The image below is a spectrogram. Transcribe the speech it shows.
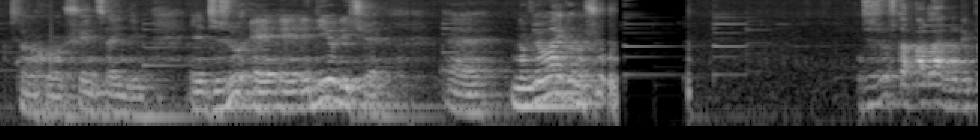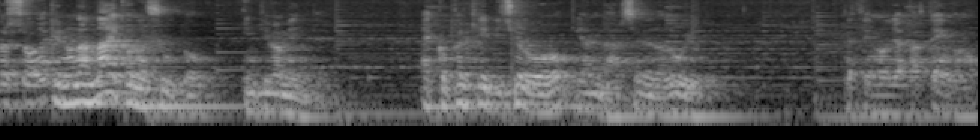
questa è una conoscenza intima. E, Gesù, e, e Dio dice, eh, non vi ho mai conosciuto. Gesù sta parlando di persone che non ha mai conosciuto intimamente Ecco perché dice loro di andarsene da lui, perché non gli appartengono,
